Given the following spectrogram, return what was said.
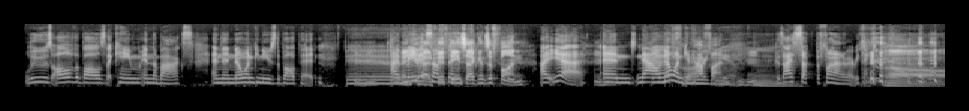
lose all of the balls that came in the box, and then no one can use the ball pit. Boo. Mm-hmm. I've And made you it had something. 15 seconds of fun. I, yeah, mm-hmm. and now Good no one can have fun you. Mm-hmm. Mm. because I sucked the fun out of everything. Oh,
